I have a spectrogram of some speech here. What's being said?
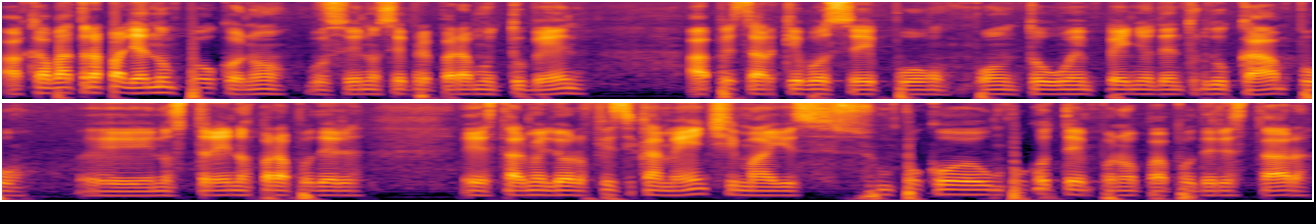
acaba atrapalhando um pouco, não? Você não se prepara muito bem, apesar que você põe, põe o empenho dentro do campo, eh, nos treinos para poder estar melhor fisicamente, mas um pouco um pouco tempo, não, para poder estar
